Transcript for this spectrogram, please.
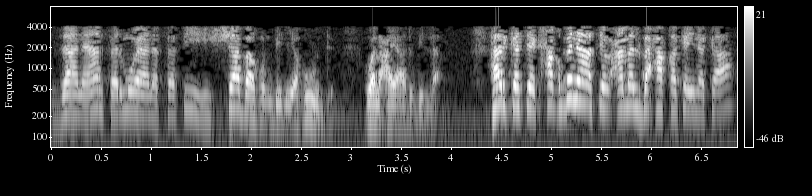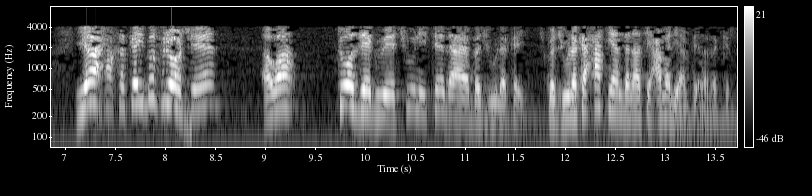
زانان فرمویان ففيه شبه باليهود والعياذ بالله. هر کەسێک حەق بناسێ و عمل بە حەقەکەی نەکا یا حەقەکەی تۆزێک وێچوونی تێدایە بە جوولەکەی. چکە جوولەکە حەقیان دەناسی عملیان پێ نەدەکرد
